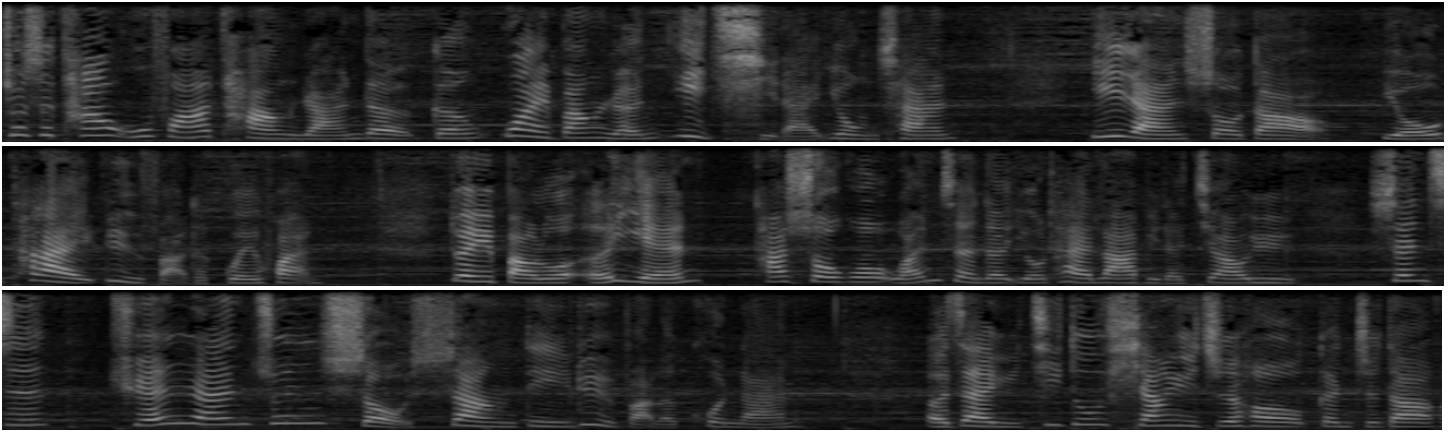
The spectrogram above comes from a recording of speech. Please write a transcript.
就是他无法坦然地跟外邦人一起来用餐，依然受到犹太律法的规范。对于保罗而言，他受过完整的犹太拉比的教育，深知全然遵守上帝律法的困难；而在与基督相遇之后，更知道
